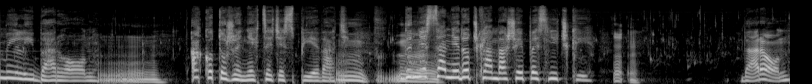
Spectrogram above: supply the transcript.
Milý barón, mm. ako to, že nechcete spievať? Mm, no. Dnes sa nedočkám vašej pesničky. Mm. Barón,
